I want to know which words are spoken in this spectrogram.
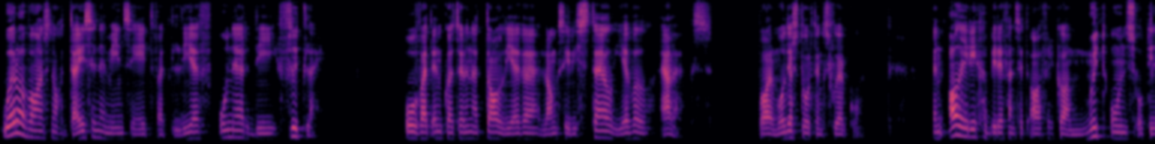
Oral waar ons nog duisende mense het wat leef onder die vloedlyn of wat in KwaZulu-Natal lewe langs hierdie steil heuwel helliks waar modderstortings voorkom. In al hierdie gebiede van Suid-Afrika moet ons op die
